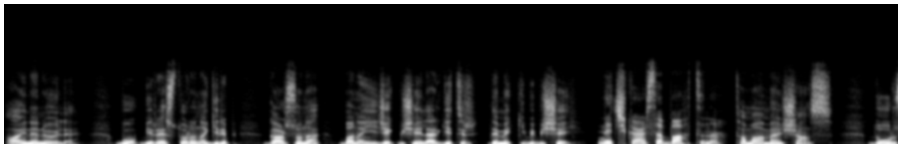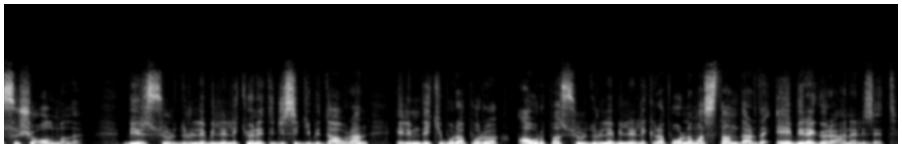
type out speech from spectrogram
Aynen öyle. Bu bir restorana girip garsona bana yiyecek bir şeyler getir demek gibi bir şey. Ne çıkarsa bahtına. Tamamen şans. Doğrusu şu olmalı. Bir sürdürülebilirlik yöneticisi gibi davran, elimdeki bu raporu Avrupa Sürdürülebilirlik Raporlama Standardı E1'e göre analiz et.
